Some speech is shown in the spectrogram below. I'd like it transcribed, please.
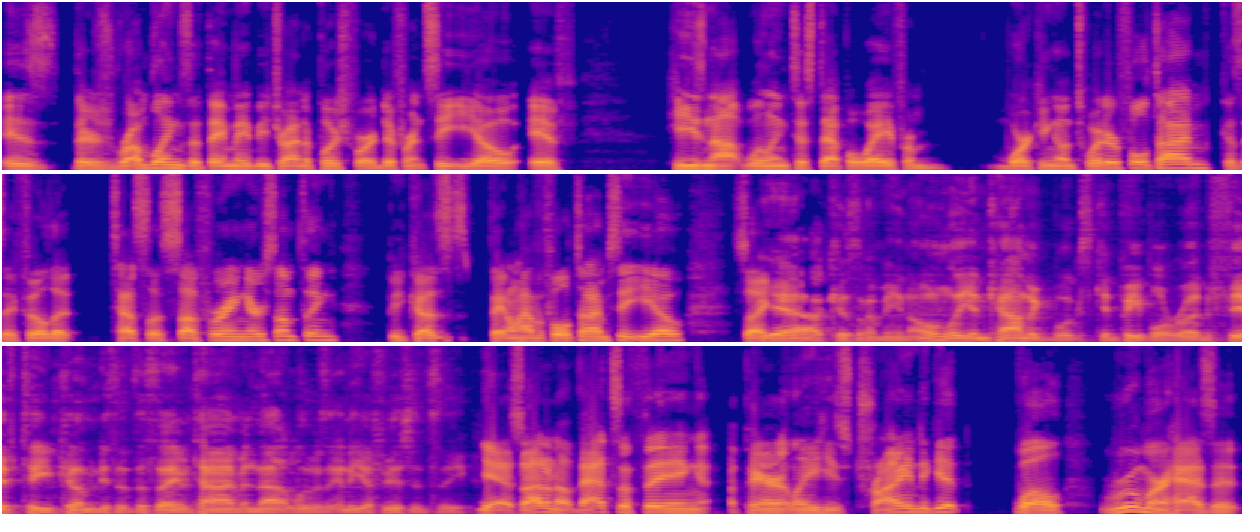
is there's rumblings that they may be trying to push for a different CEO if he's not willing to step away from working on Twitter full time because they feel that Tesla's suffering or something because they don't have a full time CEO. So like, yeah, because I mean, only in comic books can people run 15 companies at the same time and not lose any efficiency. Yeah, so I don't know. That's a thing. Apparently, he's trying to get. Well, rumor has it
